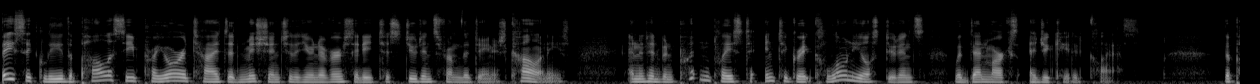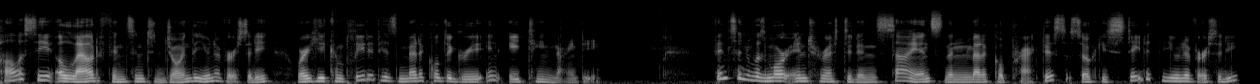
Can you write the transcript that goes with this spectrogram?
Basically, the policy prioritized admission to the university to students from the Danish colonies, and it had been put in place to integrate colonial students with Denmark's educated class. The policy allowed Finsen to join the university, where he completed his medical degree in 1890. Finsen was more interested in science than medical practice, so he stayed at the university,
